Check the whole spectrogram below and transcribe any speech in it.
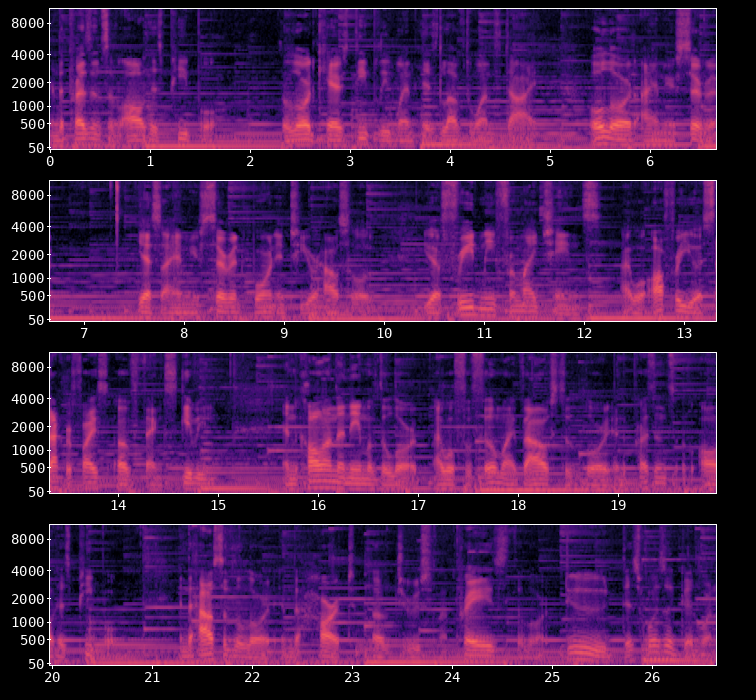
in the presence of all his people. The Lord cares deeply when his loved ones die. O Lord, I am your servant. Yes, I am your servant born into your household. You have freed me from my chains. I will offer you a sacrifice of thanksgiving and call on the name of the Lord. I will fulfill my vows to the Lord in the presence of all his people in the house of the Lord, in the heart of Jerusalem. Praise the Lord. Dude, this was a good one.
